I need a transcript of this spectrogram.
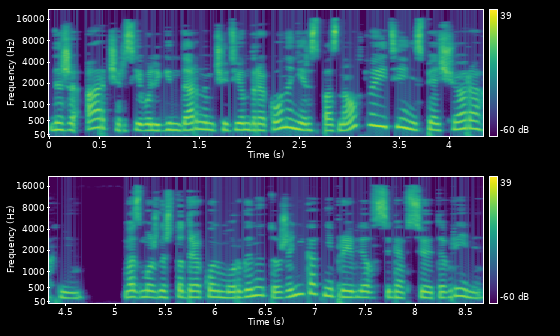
Даже Арчер с его легендарным чутьем дракона не распознал в твоей тени спящую арахнию. Возможно, что дракон Моргана тоже никак не проявлял себя все это время.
